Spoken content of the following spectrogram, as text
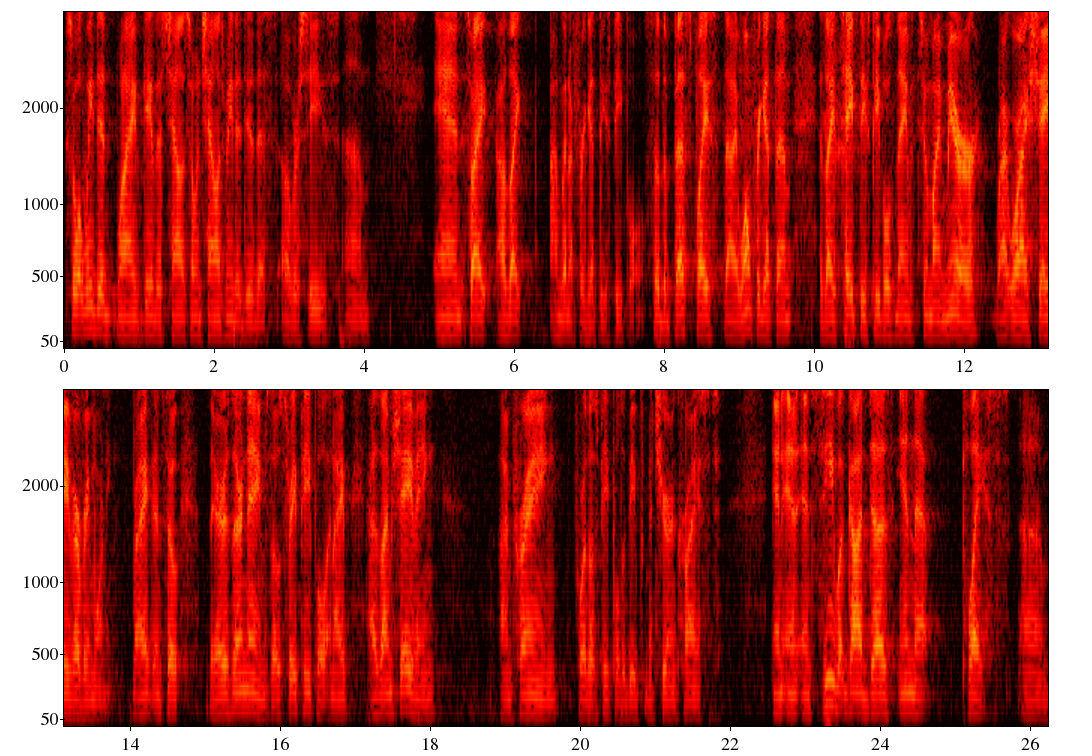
so, what we did when I gave this challenge, someone challenged me to do this overseas. Um, and so I, I was like, I'm going to forget these people. So the best place that I won't forget them is I tape these people's names to my mirror, right where I shave every morning, right? And so there's their names, those three people. And I, as I'm shaving, I'm praying for those people to be mature in Christ and, and, and see what God does in that place. Um,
